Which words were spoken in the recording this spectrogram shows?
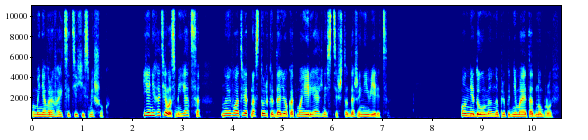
У меня вырывается тихий смешок. Я не хотела смеяться, но его ответ настолько далек от моей реальности, что даже не верится. Он недоуменно приподнимает одну бровь.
